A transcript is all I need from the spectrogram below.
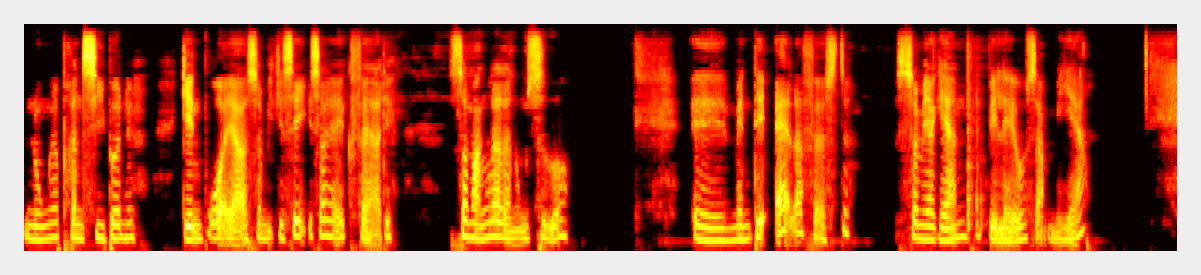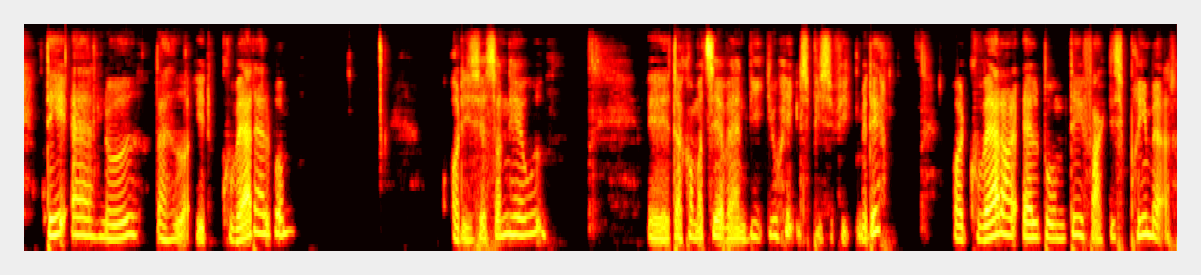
nogle af principperne genbruger jeg, som I kan se, så er jeg ikke færdig. Så mangler der nogle sider. Øh, men det allerførste, som jeg gerne vil lave sammen med jer, det er noget, der hedder et kuvertalbum. Og det ser sådan her ud. Øh, der kommer til at være en video helt specifikt med det. Og et kuvertalbum, det er faktisk primært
